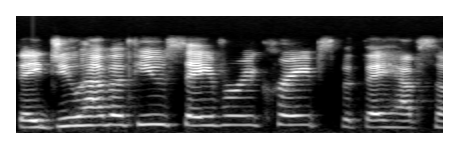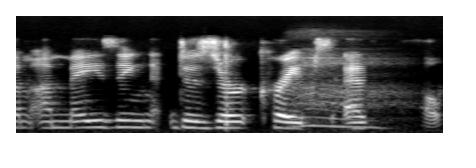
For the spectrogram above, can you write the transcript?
they do have a few savory crepes but they have some amazing dessert crepes as well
